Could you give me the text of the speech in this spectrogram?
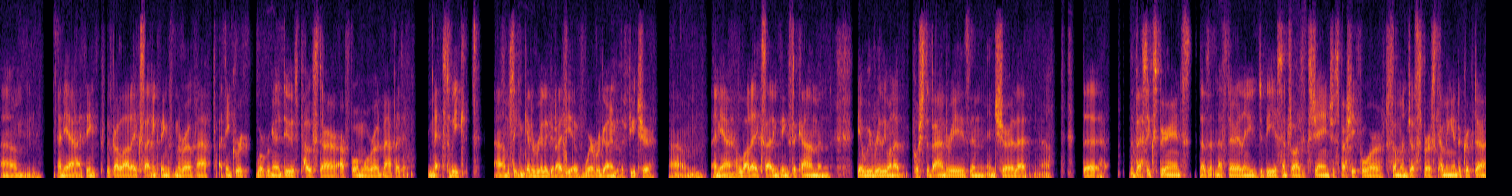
Um, and yeah, I think we've got a lot of exciting things in the roadmap. I think we're, what we're going to do is post our, our formal roadmap, I think, next week. Um, so you can get a really good idea of where we're going to the future. Um, and yeah, a lot of exciting things to come. And yeah, we really want to push the boundaries and ensure that you know the the best experience doesn't necessarily need to be a centralized exchange, especially for someone just first coming into crypto.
